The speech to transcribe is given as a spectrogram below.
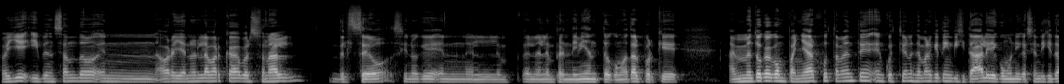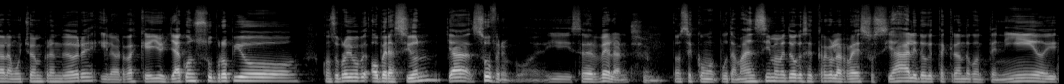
Oye, y pensando en, ahora ya no en la marca personal del SEO, sino que en el, en el emprendimiento como tal, porque a mí me toca acompañar justamente en cuestiones de marketing digital y de comunicación digital a muchos emprendedores y la verdad es que ellos ya con su propio con su propia operación ya sufren y se desvelan. Entonces como puta, más encima me tengo que hacer cargo de las redes sociales y tengo que estar creando contenido y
